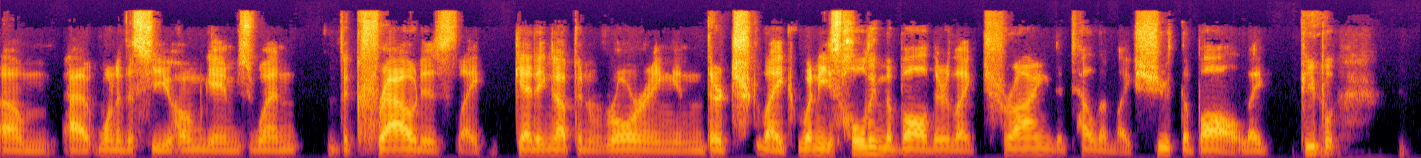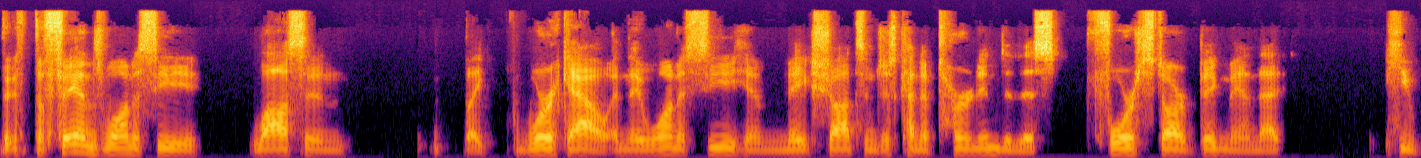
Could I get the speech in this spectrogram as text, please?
um, at one of the CU home games when the crowd is like getting up and roaring and they're tr- like when he's holding the ball they're like trying to tell him like shoot the ball like people the, the fans want to see Lawson like work out and they want to see him make shots and just kind of turn into this four star big man that he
